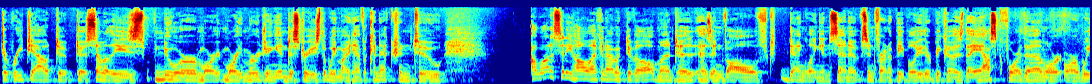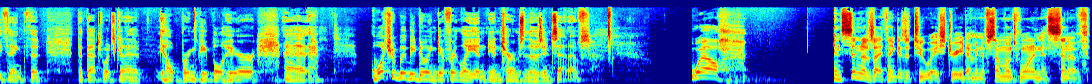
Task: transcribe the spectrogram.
to reach out to, to some of these newer, more more emerging industries that we might have a connection to a lot of city hall economic development has, has, involved dangling incentives in front of people, either because they ask for them or, or we think that, that that's what's going to help bring people here. Uh, what should we be doing differently in, in terms of those incentives? Well, incentives, I think, is a two way street. I mean, if someone's wanting an incentive,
